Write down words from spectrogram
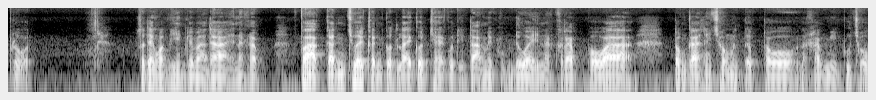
โปรด แสดงความคิดเห็นกันมาได้นะครับ ฝากกันช่วยกันกดไลค์กดแชร์กดติดตามให้ผมด้วยนะครับ เพราะว่าต้องการให้ช่องมันเติบโตนะครับ มีผู้ชม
